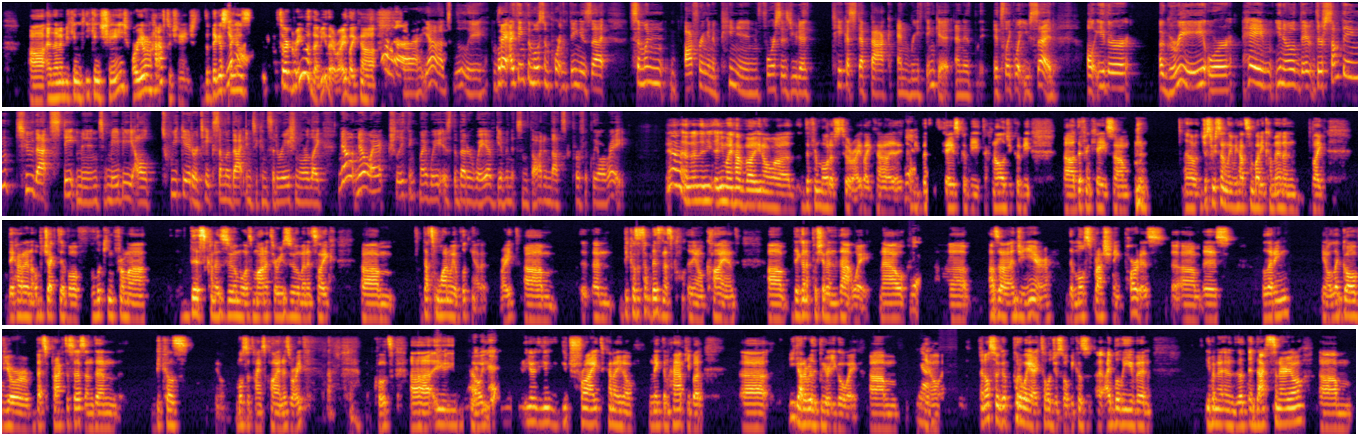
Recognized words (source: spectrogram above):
Uh, and then maybe you can you can change, or you don't have to change. The biggest Yeah. thing is you have to agree with them either, right? Like, uh, Yeah, yeah, absolutely. But I, I think the most important thing is that someone offering an opinion forces you to take a step back and rethink it. And it, it's like what you said. I'll either agree or, hey, you know, there, there's something to that statement. Maybe I'll tweak it or take some of that into consideration. Or like, no, no, I actually think my way is the better way. I've given it some thought, and that's perfectly all right. Yeah, and then you, and you might have uh, you know uh, different motives too, right? Like uh, it could Yeah, be business case, could be technology, could be uh, different case. Um, uh, just recently, we had somebody come in and like they had an objective of looking from a this kind of zoom was monetary zoom, and it's like um, that's one way of looking at it, right? Um, and because it's a business, you know, client, uh, they're gonna push it in that way. Now, yeah, uh, as an engineer, the most frustrating part is uh, um, is letting you know let go of your best practices, and then because you know most of the times client is right quotes uh, you, you know you, you you try to kind of you know make them happy, but uh, you got to really put your ego away. Um, you know, and also put away "I told you so" because I I believe in even in, the, in that scenario. Um,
